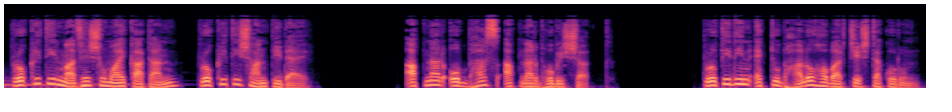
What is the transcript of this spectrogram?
প্রকৃতির মাঝে সময় কাটান, প্রকৃতি শান্তি দেয়। আপনার অভ্যাস আপনার ভবিষ্যৎ। প্রতিদিন একটু ভালো হবার চেষ্টা করুন।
